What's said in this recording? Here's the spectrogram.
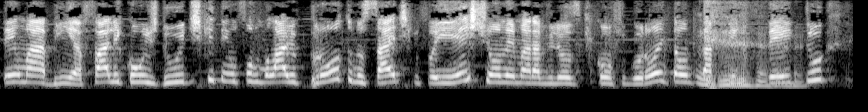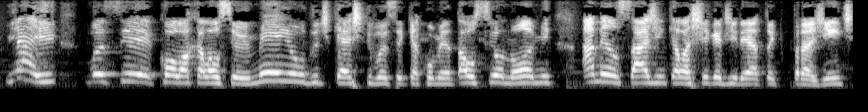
tem uma abinha Fale com os Dudes, que tem um formulário pronto no site, que foi este homem maravilhoso que configurou, então tá perfeito, e aí você coloca lá o seu e-mail, o Dudecast que você quer comentar, o seu nome, a mensagem que ela chega direto aqui pra gente,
